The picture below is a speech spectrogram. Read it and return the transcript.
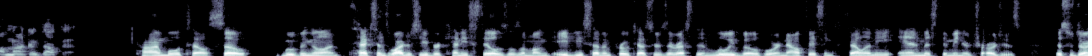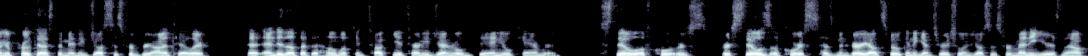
I'm not going to doubt that. Time will tell. So, moving on. Texans wide receiver Kenny Stills was among 87 protesters arrested in Louisville who are now facing felony and misdemeanor charges. This was during a protest demanding justice for Breonna Taylor that ended up at the home of Kentucky Attorney General Daniel Cameron. Still, of course, or Stills, of course, has been very outspoken against racial injustice for many years now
